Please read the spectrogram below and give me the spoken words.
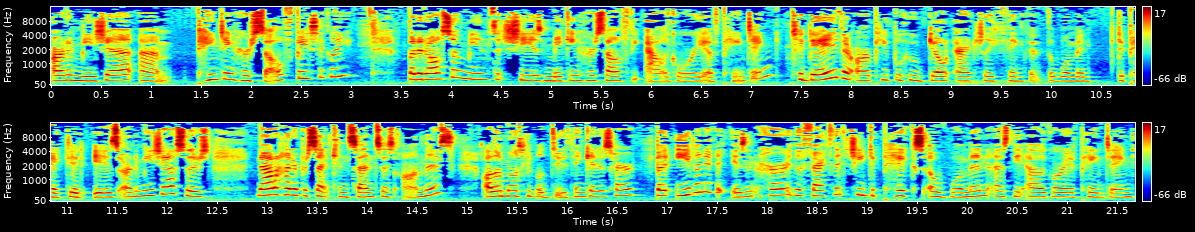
Artemisia um, painting herself, basically, but it also means that she is making herself the allegory of painting. Today, there are people who don't actually think that the woman depicted is Artemisia, so there's not 100% consensus on this, although most people do think it is her. But even if it isn't her, the fact that she depicts a woman as the allegory of painting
